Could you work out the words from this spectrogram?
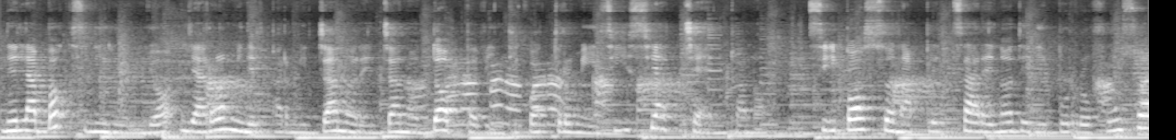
Nella box di luglio gli aromi del parmigiano reggiano DOP 24 mesi si accentuano. Si possono apprezzare note di burro fuso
